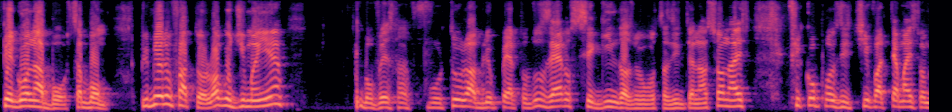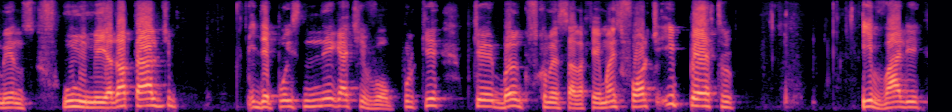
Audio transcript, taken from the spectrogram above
pegou na bolsa? Bom, primeiro fator, logo de manhã, o Bovespa Futuro abriu perto do zero, seguindo as bolsas internacionais, ficou positivo até mais ou menos uma e meia da tarde e depois negativou. Por quê? Porque bancos começaram a cair mais forte e Petro e Vale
